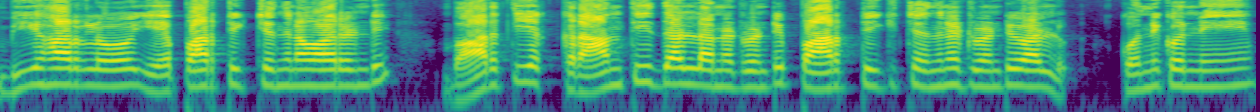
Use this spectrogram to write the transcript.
బీహార్లో ఏ పార్టీకి చెందినవారండి? భారతీయ క్రాంతి దళ్ అన్నటువంటి పార్టీకి చెందినటువంటి వాళ్ళు. కొన్ని కొన్ని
